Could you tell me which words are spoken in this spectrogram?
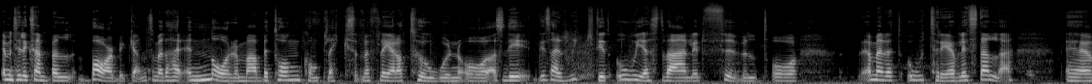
Ja, men till exempel Barbican som är det här enorma betongkomplexet med flera torn och alltså det, det är så här riktigt ogästvänligt, fult och ja, men rätt otrevligt ställe. Eh,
